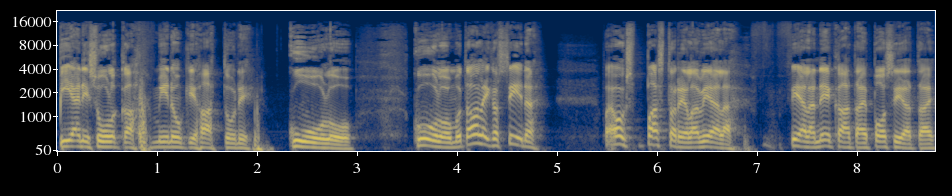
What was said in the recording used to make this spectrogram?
pieni sulka minunkin hattuuni kuuluu. Kuuluu. Mutta oliko siinä, vai onko pastorilla vielä, vielä nekaa tai posia tai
